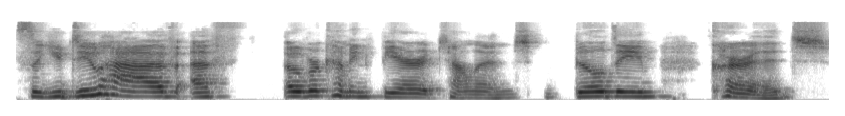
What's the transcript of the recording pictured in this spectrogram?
So you do have a overcoming fear challenge, building courage.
